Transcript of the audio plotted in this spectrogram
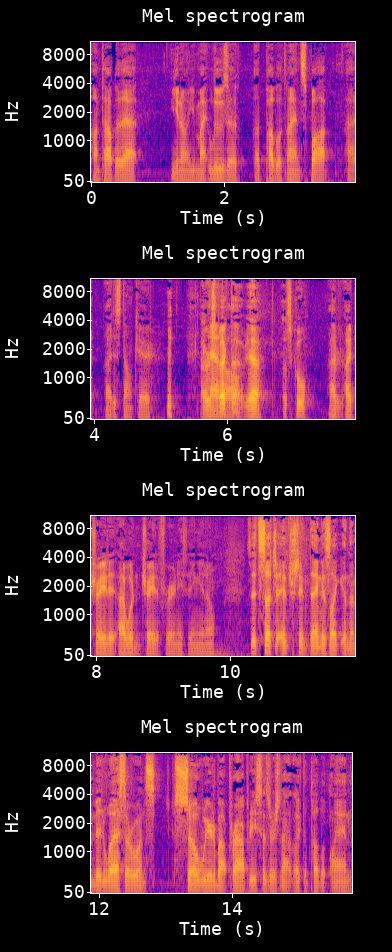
on top of that, you know, you might lose a, a public land spot. I, I just don't care. I respect that. Yeah, that's cool. I I trade it. I wouldn't trade it for anything, you know. It's such an interesting thing. Is like in the Midwest, everyone's so weird about properties because there's not like the public land.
